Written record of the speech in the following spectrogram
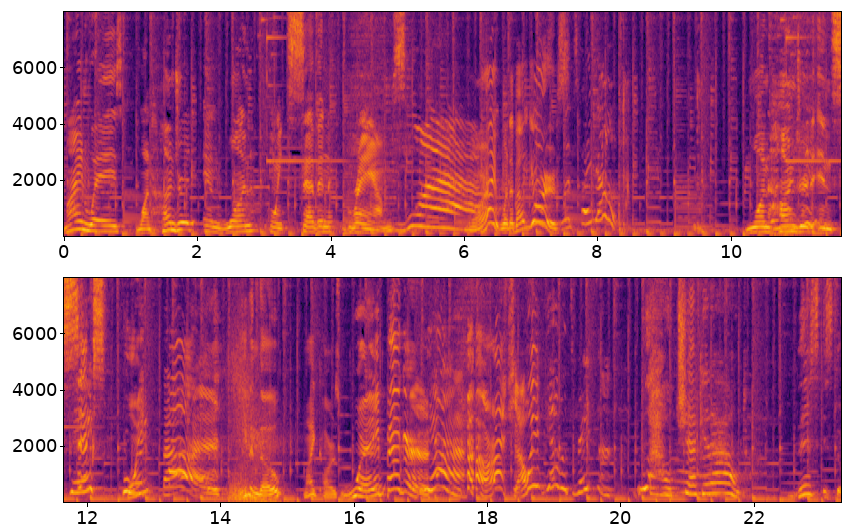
Mine weighs 101.7 grams. Wow. All right. What about yours? Let's find out. 106.5. Even though my car's way bigger. Yeah. All right, shall we? Yeah, let's race them. Wow, check it out. This is the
